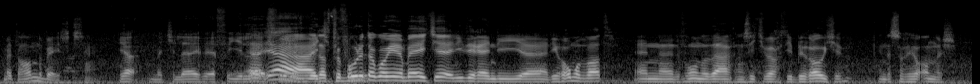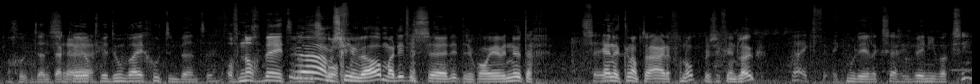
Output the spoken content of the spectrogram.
met de handen bezig te zijn. Ja, met je lijf even je Eh, lijf. een ja, dat te verbroedert ook alweer een beetje. En iedereen die, eh, die rommelt wat. En eh, de volgende dagen dan zit je weer achter je bureautje. En dat is toch heel anders. Maar goed, dat, Dus, daar kun je ook weer doen waar je goed in bent. Hè? Of nog beter Ja, het misschien wel. Maar dit is, eh, dit is ook wel weer nuttig. Zeker. En het knapt er aardig van op. Dus ik vind het leuk. Ja, ik, ik moet eerlijk zeggen, ik weet niet wat ik zie.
